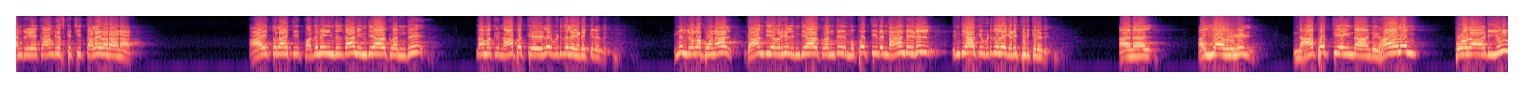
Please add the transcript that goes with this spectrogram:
அன்றைய காங்கிரஸ் கட்சி தலைவரானார். ஆயிரத்தி தொள்ளாயிரத்தி பதினைந்தில் தான் இந்தியாவுக்கு வந்து நமக்கு நாற்பத்தி ஏழுல விடுதலை கிடைக்கிறது. இன்னும் சொல்ல போனால் காந்தி அவர்கள் இந்தியாவுக்கு வந்து முப்பத்தி இரண்டு ஆண்டுகளில் இந்தியாவுக்கு விடுதலை கிடைத்திருக்கிறது. ஆனால் ஐயா அவர்கள் நாற்பத்தி ஐந்து ஆண்டு காலம் போராடியும்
